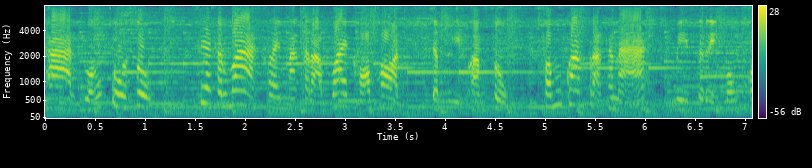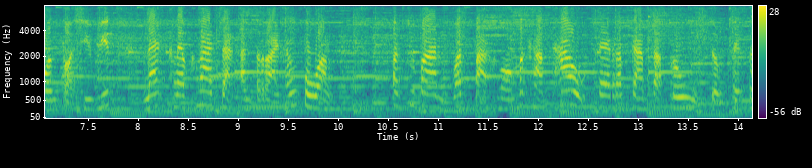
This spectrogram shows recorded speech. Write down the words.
ชาหลวงปู่สุข เชื่อกันว่าใครมากราบไหว้ขอพรจะมีความสุข สมความปรารถนา มีสิริมงคลต่อชีวิต และแคล้วคลาดจากอันตรายทั้งปวง ปัจจุบันวัดปากคลองมะขามเท่าได้รับการปรับปรุงจนเป็นส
